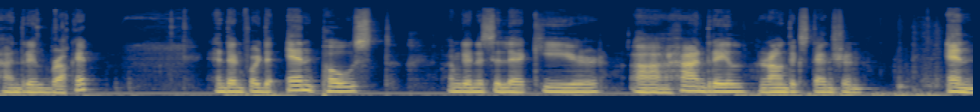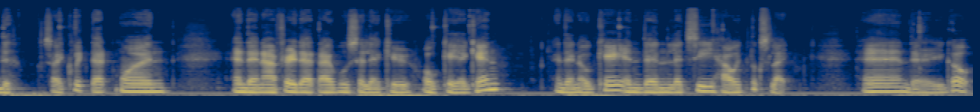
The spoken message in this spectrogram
handrail bracket. And then for the end post, I'm gonna select here uh, handrail round extension end. So I click that one. And then after that, I will select here OK again. And then OK. And then let's see how it looks like. And there you go.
